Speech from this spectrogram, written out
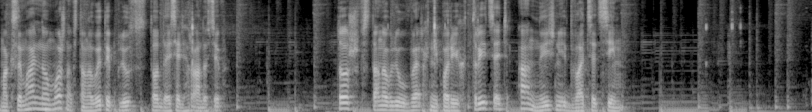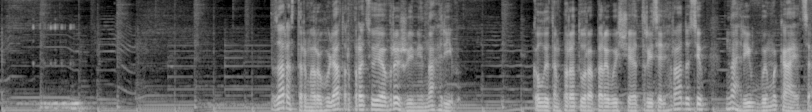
Максимально можна встановити плюс 110 градусів. Тож встановлю верхній поріг 30, а нижній 27. Зараз терморегулятор працює в режимі нагрів. Коли температура перевищує 30 градусів, нагрів вимикається.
